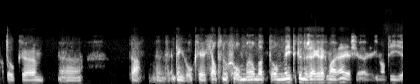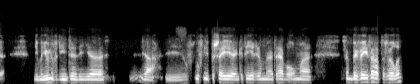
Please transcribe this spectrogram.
had ook um, ja, denk ik ook geld genoeg om, om, dat, om nee te kunnen zeggen, zeg maar. Hè. Als je iemand die, die miljoenen verdient, die, ja, die hoeft, niet per se een criterium te hebben om zijn BV verder te vullen.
